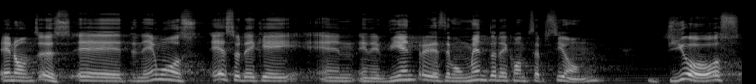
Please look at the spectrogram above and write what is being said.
Entonces, eh, tenemos eso de que en, el vientre, desde el momento de concepción, Dios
